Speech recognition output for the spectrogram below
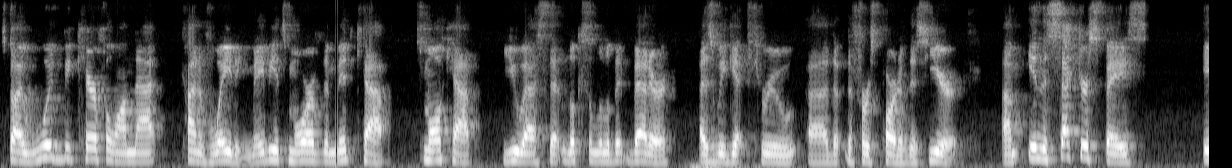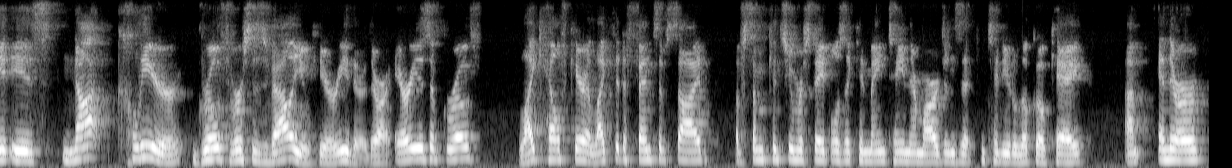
so I would be careful on that kind of weighting. Maybe it's more of the mid cap, small cap U.S. that looks a little bit better as we get through uh, the, the, first part of this year. Um, in the sector space, it is not clear growth versus value here either. There are areas of growth like healthcare, like the defensive side of some consumer staples that can maintain their margins that continue to look okay. Um, and there are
